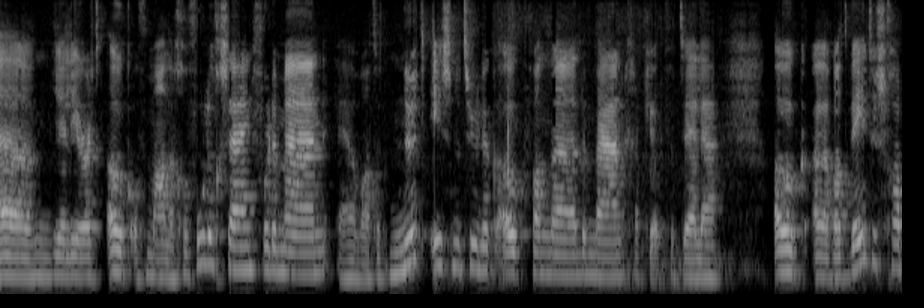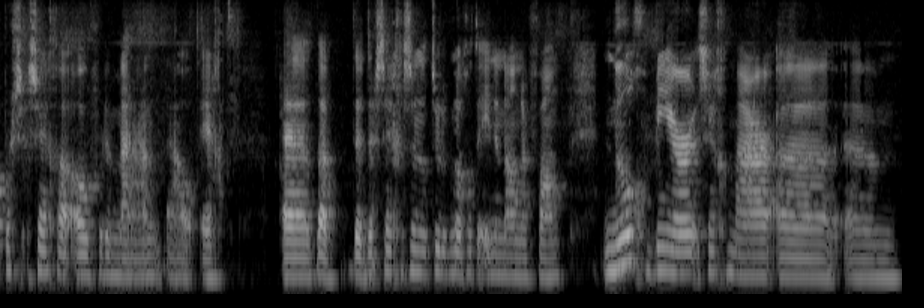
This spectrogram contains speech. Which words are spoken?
Um, je leert ook of mannen gevoelig zijn voor de maan. Uh, wat het nut is natuurlijk ook van uh, de maan, ga ik je ook vertellen. Ook uh, wat wetenschappers zeggen over de maan. Nou, echt, dat, daar zeggen ze natuurlijk nog het een en ander van. Nog meer, zeg maar, um,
